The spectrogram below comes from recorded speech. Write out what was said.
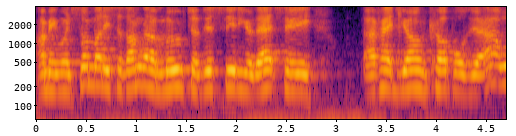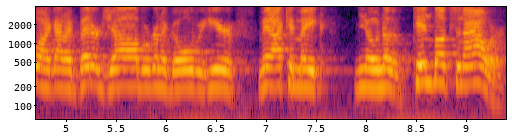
I mean, when somebody says, I'm going to move to this city or that city, I've had young couples, yeah, oh, well, I got a better job. We're going to go over here. Man, I can make, you know, another 10 bucks an hour.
